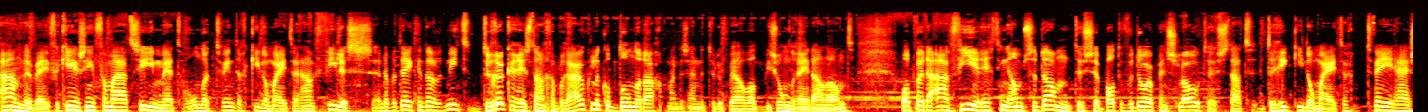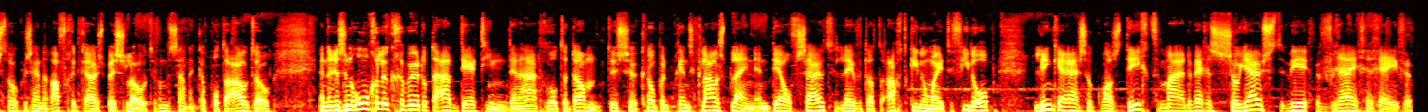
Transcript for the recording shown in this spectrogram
ANWB Verkeersinformatie met 120 kilometer aan files. En dat betekent dat het niet drukker is dan gebruikelijk op donderdag. Maar er zijn natuurlijk wel wat bijzonderheden aan de hand. Op de A4 richting Amsterdam tussen Badhoevedorp en Sloten staat 3 kilometer. Twee rijstroken zijn er afgekruist bij Sloten, want er staat een kapotte auto. En er is een ongeluk gebeurd op de A13 Den Haag-Rotterdam. Tussen knooppunt Prins Klausplein en Delft-Zuid levert dat 8 kilometer file op. Linkerrijstrook was dicht, maar de weg is zojuist weer vrijgegeven.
